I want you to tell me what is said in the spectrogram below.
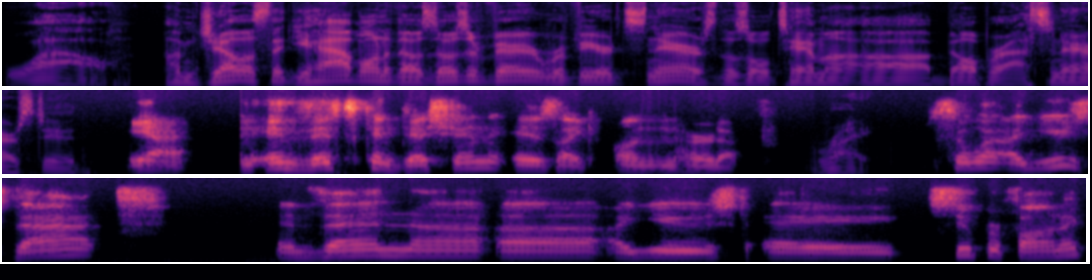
Wow. I'm jealous that you have one of those. Those are very revered snares, those old Tama uh, bell brass snares, dude. Yeah. And in this condition is like unheard of. Right. So what I use that, and then uh, uh, I used a Supraphonic.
